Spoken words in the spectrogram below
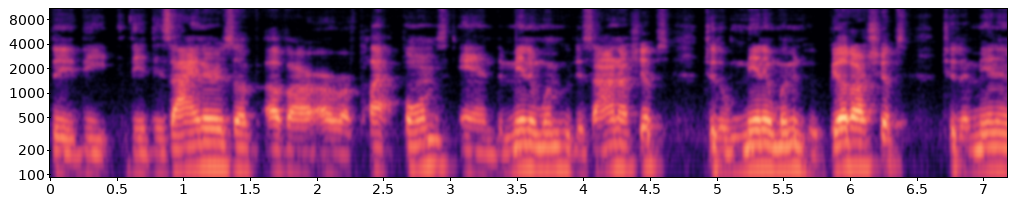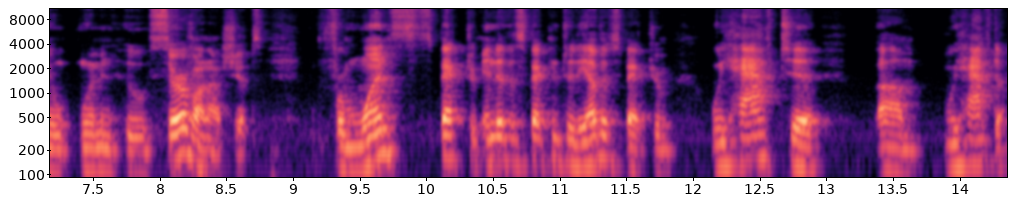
the the, the designers of, of our, our platforms and the men and women who design our ships, to the men and women who build our ships, to the men and women who serve on our ships. From one spectrum end of the spectrum to the other spectrum, we have to um, we have to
